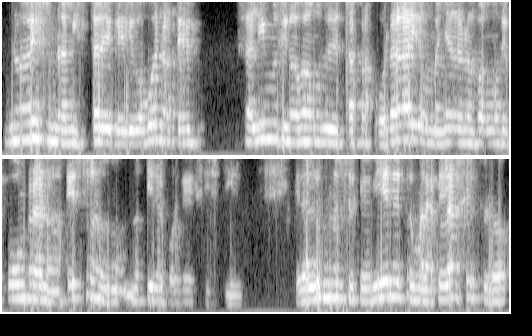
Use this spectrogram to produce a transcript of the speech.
No es una amistad de que digo, bueno, te salimos y nos vamos de etapas por ahí, o mañana nos vamos de compra, no, eso no, tiene por qué existir. El alumno es el que viene, toma la clase, pero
